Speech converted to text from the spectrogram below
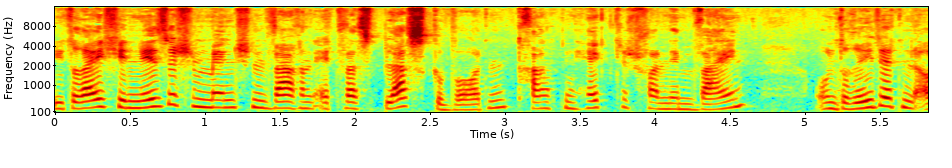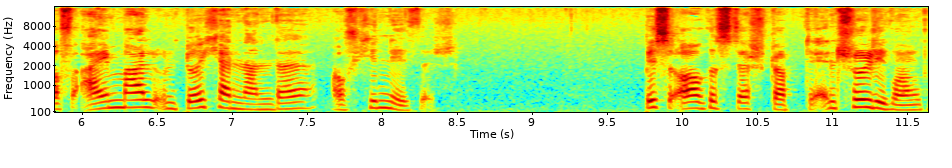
Die drei chinesischen Menschen waren etwas blass geworden, tranken hektisch von dem Wein und redeten auf einmal und durcheinander auf Chinesisch. Bis Augusta stoppte. Entschuldigung,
